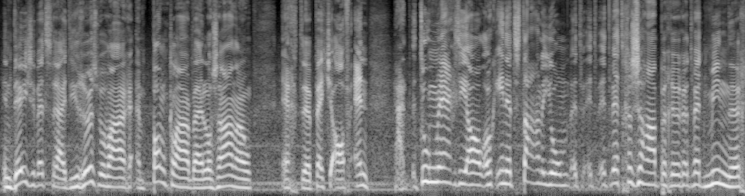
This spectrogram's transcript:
in deze wedstrijd, die rust bewaren en pan klaar bij Lozano echt uh, petje af. En ja, toen merkte hij al, ook in het stadion, het, het, het werd gezapiger, het werd minder.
